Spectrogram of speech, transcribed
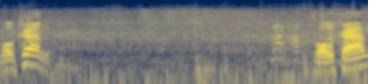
Volkan. Volkan.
